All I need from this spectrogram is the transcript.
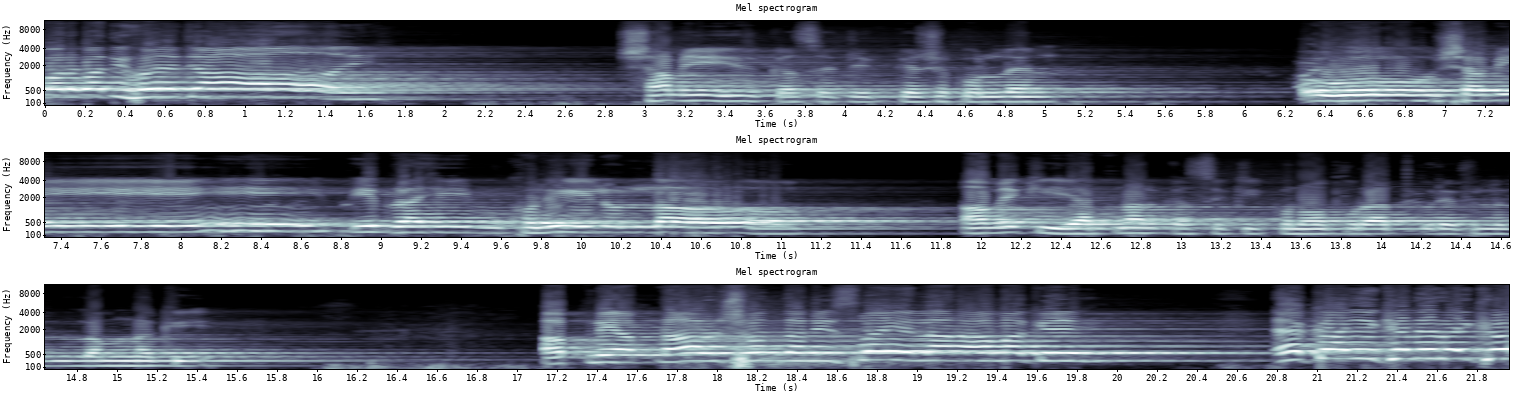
বরবাদি হয়ে যায়। স্বামীর কাছে জিজ্ঞেস করলেন, ও স্বামী, ইব্রাহিম খলিলুল্লাহ, আমি কি আপনার কাছে কি কোনো অপরাধ করে ফেললাম নাকি? আপনি আপনার সন্তান ইসমাইল আর আমাকে একা এখানে রেখা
